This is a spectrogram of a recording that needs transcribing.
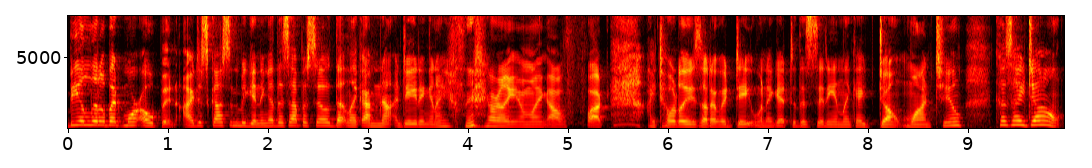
Be a little bit more open. I discussed in the beginning of this episode that like I'm not dating and I literally am like, oh fuck. I totally said I would date when I get to the city and like I don't want to because I don't.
